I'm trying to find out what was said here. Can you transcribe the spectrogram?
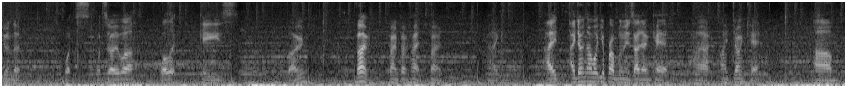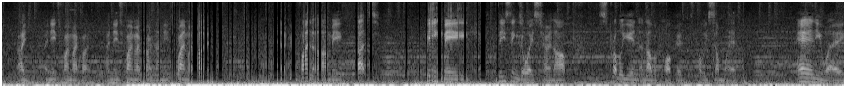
doing the what's what's over, wallet, keys, phone, phone, phone, phone, phone, phone. And like, I I don't know what your problem is. I don't care. Uh, I don't care. Um, I I need to find my phone. I need to find my phone. I need to find my phone. I couldn't find it on me, but being me, these things always turn up. It's probably in another pocket. It's probably somewhere. Anyway,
